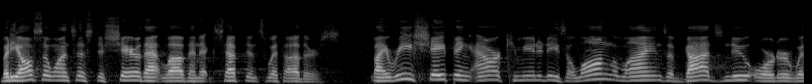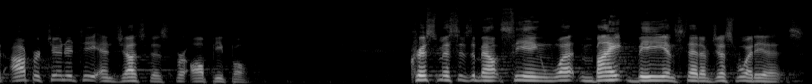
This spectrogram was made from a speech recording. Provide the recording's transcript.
But he also wants us to share that love and acceptance with others by reshaping our communities along the lines of God's new order with opportunity and justice for all people. Christmas is about seeing what might be instead of just what is.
